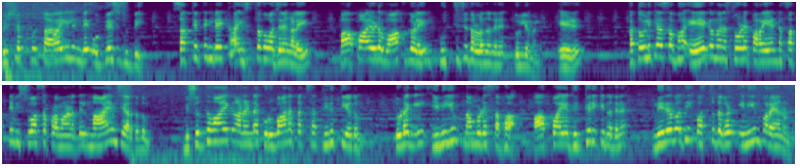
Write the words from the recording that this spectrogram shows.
ബിഷപ്പ് തറയിലിന്റെ ഉദ്ദേശശുദ്ധി സത്യത്തിന്റെ ക്രൈസ്തവ വചനങ്ങളെയും പാപ്പായുടെ വാക്കുകളെയും പുച്ഛിച്ചു തള്ളുന്നതിന് തുല്യമല്ല. ഏഴ് കത്തോലിക്ക സഭ ഏക മനസ്സോടെ പറയേണ്ട സത്യവിശ്വാസ പ്രമാണത്തിൽ മായം ചേർത്തതും വിശുദ്ധമായി കാണേണ്ട കുർബാന തക്സ തിരുത്തിയതും തുടങ്ങി ഇനിയും നമ്മുടെ സഭ പാപ്പായെ ധിക്കരിക്കുന്നതിന് നിരവധി വസ്തുതകൾ ഇനിയും പറയാനുണ്ട്.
